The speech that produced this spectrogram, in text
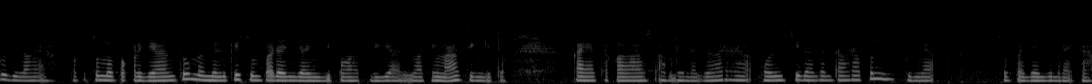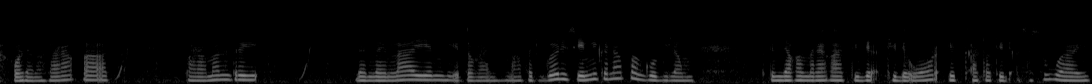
gue bilang ya semua pekerjaan tuh memiliki sumpah dan janji pengabdian masing-masing gitu. Kayak sekelas abdi negara polisi dan tentara pun punya sumpah janji mereka kepada masyarakat para menteri dan lain-lain gitu kan. Maksud gue di sini kenapa gue bilang tindakan mereka tidak tidak worth it atau tidak sesuai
